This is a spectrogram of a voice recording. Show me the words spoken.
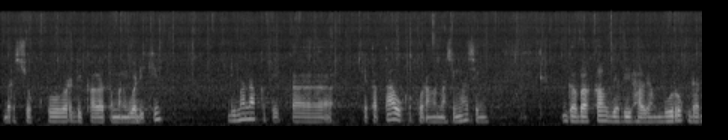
Bersyukur di dikala teman gue dikit, di mana ketika kita tahu kekurangan masing-masing, gak bakal jadi hal yang buruk dan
